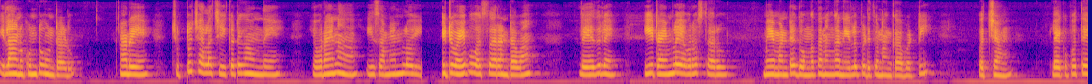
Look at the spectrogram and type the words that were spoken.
ఇలా అనుకుంటూ ఉంటాడు. అరే చుట్టూ చాలా చీకటిగా ఉంది. ఎవరైనా ఈ సమయంలో ఇటువైపు వస్తారంటావా? లేదులే ఈ టైంలో ఎవరు వస్తారు మేమంటే దొంగతనంగా నీళ్ళు పెడుతున్నాం కాబట్టి వచ్చాం. లేకపోతే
